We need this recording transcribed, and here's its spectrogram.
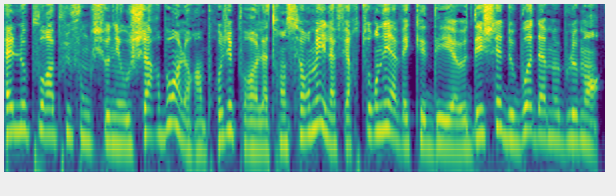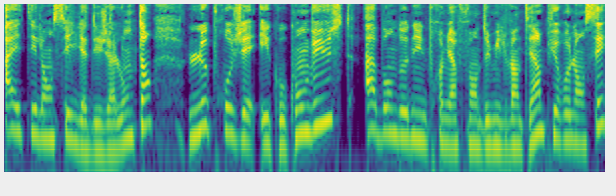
Elle ne pourra plus fonctionner au charbon. Alors un projet pour la transformer et la faire tourner avec des euh, déchets de bois d'ameublement a été lancé il y a déjà longtemps. Le projet éco-combuste, abandonné une première fois en 2021, puis relancé,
